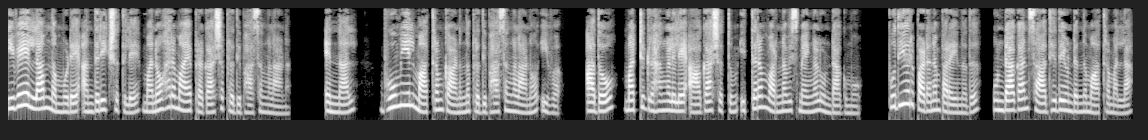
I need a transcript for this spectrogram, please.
ഇവയെല്ലാം നമ്മുടെ അന്തരീക്ഷത്തിലെ മനോഹരമായ പ്രകാശപ്രതിഭാസങ്ങളാണ് എന്നാൽ ഭൂമിയിൽ മാത്രം കാണുന്ന പ്രതിഭാസങ്ങളാണോ ഇവ? അതോ മറ്റു ഗ്രഹങ്ങളിലെ ആകാശത്തും ഇത്തരം വർണവിസ്മയങ്ങൾ ഉണ്ടാകുമോ? പുതിയൊരു പഠനം പറയുന്നത് ഉണ്ടാകാൻ സാധ്യതയുണ്ടെന്ന് മാത്രമല്ല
